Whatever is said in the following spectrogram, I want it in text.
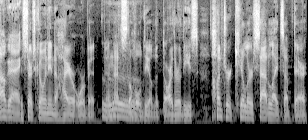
okay. It starts going into higher orbit, and that's the whole deal. That are there these hunter killer satellites up there?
